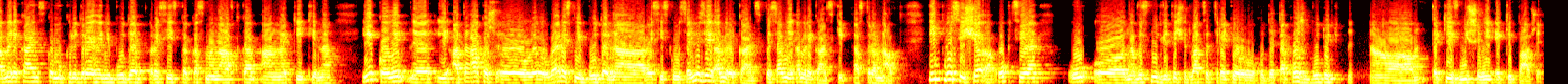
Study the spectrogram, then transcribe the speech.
американському крюдрегені буде російська космонавтка Анна Кікіна. І коли е, і а також е, у вересні буде на Російському Союзі американський писаний американський астронавт. І плюс ще опція у о, на весну 2023 року, де також будуть а, такі змішані екіпажі.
